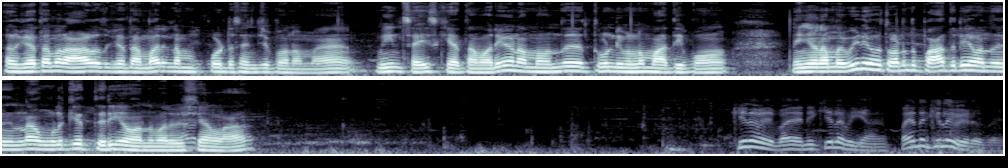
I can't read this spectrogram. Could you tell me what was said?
அதுக்கேற்ற மாதிரி ஆழத்துக்கு ஏற்ற மாதிரி நம்ம போட்டு செஞ்சுப்போம் நம்ம. மீன் சைஸ்க்கு ஏற்ற மாதிரியும் நம்ம வந்து தூண்டிமெல்லாம் மாற்றிப்போம் நீங்கள் நம்ம வீடியோவை தொடர்ந்து பார்த்துட்டே வந்தீங்கன்னா உங்களுக்கே தெரியும் அந்த மாதிரி விஷயம்லாம். கீழே வை பய நீ கீழே வைங்க. பையனை கீழே வைடு பய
